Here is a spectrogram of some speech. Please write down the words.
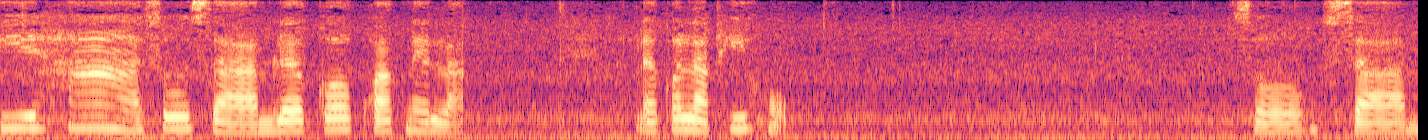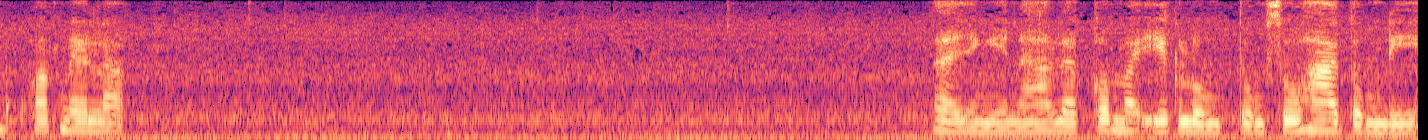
ที่ห้าโซ่สามแล้วก็ควักในหลัก แล้วก็หลักที่หกสองสามควักในหลัก ได้อย่างนี้นะ แล้วก็มาเอ็กลงตรงโซ่ห้าตรงนี้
